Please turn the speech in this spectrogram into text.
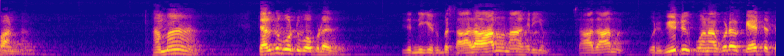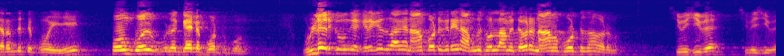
பாடினாங்க. ஆமா திறந்து போட்டு போகக்கூடாது இது இன்னைக்கு ரொம்ப சாதாரண நாகரிகம். சாதாரண ஒரு வீட்டுக்கு போனா கூட கேட்டை திறந்துட்டு போய் போகும்போது கேட்டை போட்டு போகணும். உள்ள இருக்கவங்க கிடைக்கிறது வாங்க நான் போட்டுக்கிறேன்னு அவங்க சொல்லாமே தவிர நாம போட்டு தான் வரணும் சிவசிவ சிவசிவ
